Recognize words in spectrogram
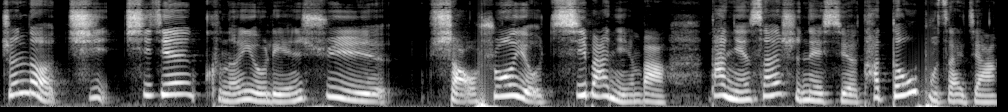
真的期期间可能有连续。少说有七八年吧，大年三十那些他都不在家，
